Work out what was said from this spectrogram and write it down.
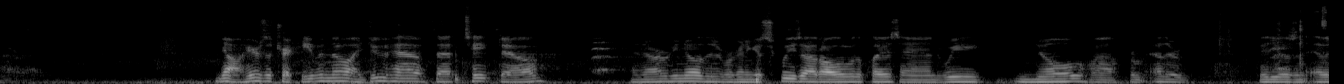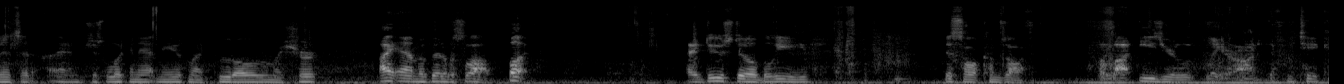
All right. Now, here's the trick. Even though I do have that tape down, and I already know that we're going to get squeezed out all over the place, and we know uh, from other videos and evidence that I am just looking at me with my food all over my shirt. I am a bit of a slob, but I do still believe this all comes off a lot easier later on if we take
